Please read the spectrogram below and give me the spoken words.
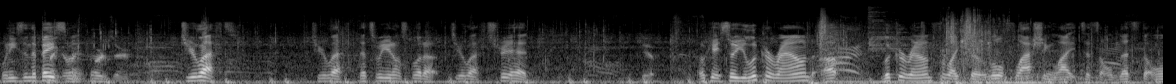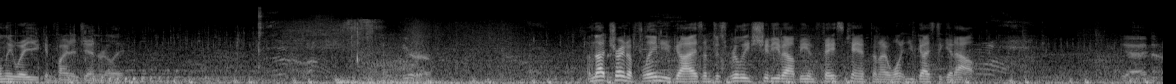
when he's in the Am I going basement. towards her. To your left. To your left. That's where you don't split up. To your left. Straight ahead. Yep. Okay, so you look around, up, look around for like the little flashing lights. That's all. That's the only way you can find it generally. Hero. I'm not trying to flame you guys. I'm just really shitty about being face camped, and I want you guys to get out. Yeah, I know.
